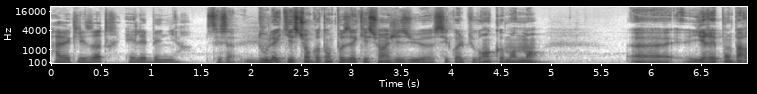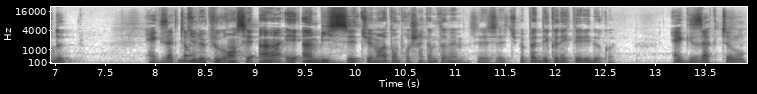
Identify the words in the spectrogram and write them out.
avec les autres et les bénir. C'est ça. D'où la question, quand on pose la question à Jésus, euh, c'est quoi le plus grand commandement? Euh, Il répond par deux. Il Exactement. dit le plus grand c'est un, et un bis c'est tu aimeras ton prochain comme toi-même. C'est- tu peux pas te déconnecter les deux, quoi. Exactement.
